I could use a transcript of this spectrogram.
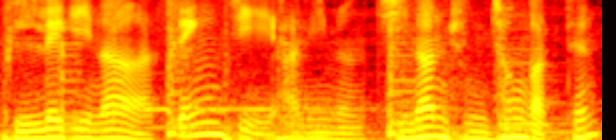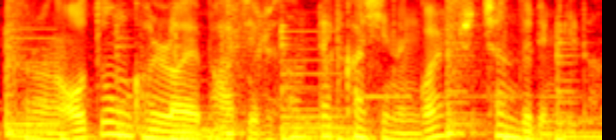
블랙이나 생지 아니면 진한 중청 같은 그런 어두운 컬러의 바지를 선택하시는 걸 추천드립니다.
